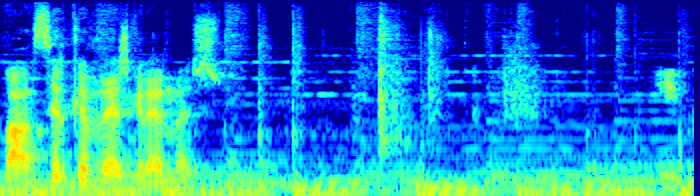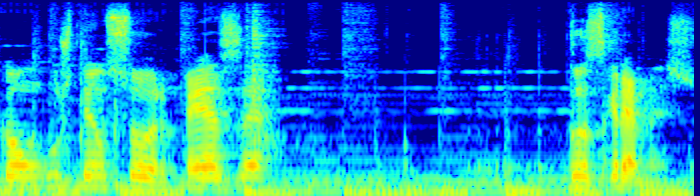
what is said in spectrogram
bah, cerca de 10 gramas. E com o extensor pesa 12 gramas.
